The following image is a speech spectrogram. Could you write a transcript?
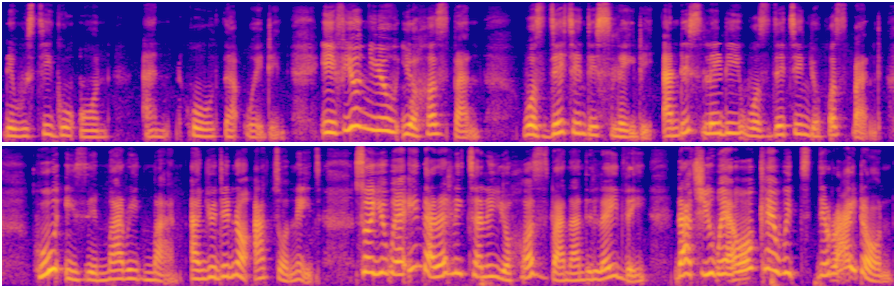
They will still go on and hold that wedding. If you knew your husband was dating this lady and this lady was dating your husband who is a married man and you did not act on it so you were indirectly telling your husband and the lady that you were okay with the ride on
